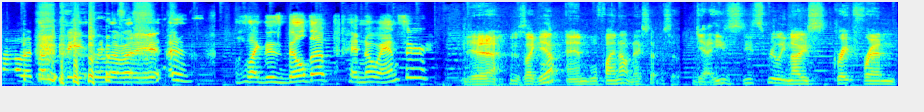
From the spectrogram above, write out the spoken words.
Oh, that's not me. I was like this build up and no answer. Yeah, it's like yeah, and we'll find out next episode. Yeah, he's he's really nice, great friend.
